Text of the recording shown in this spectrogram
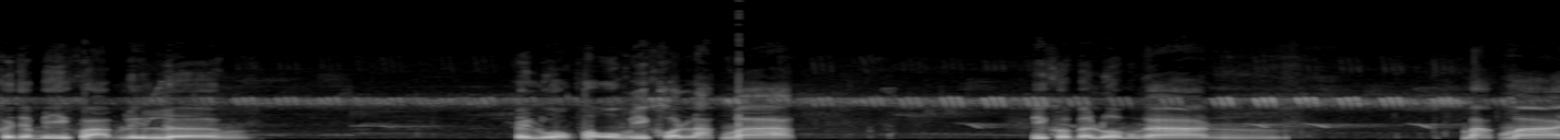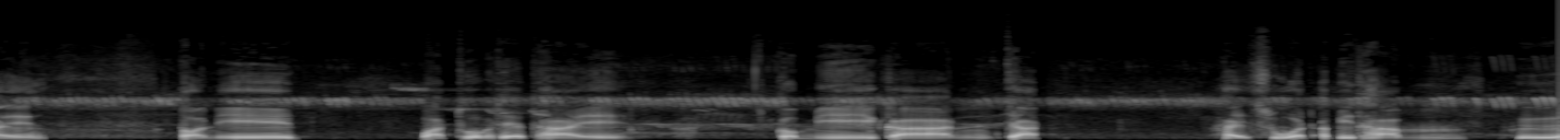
ก็จะไม่มีความลื่นเลงในหลวงพระองค์มีคนรักมาก มีคนมาร่วมงานมากมาย ตอนนี้วัดทั่วประเทศไทย ก็มีการจัดให้สวดอภิธรรม เพื่อ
